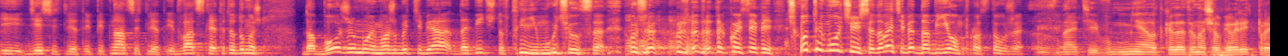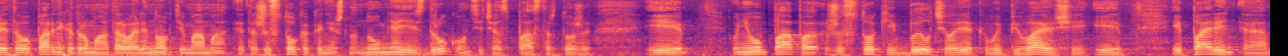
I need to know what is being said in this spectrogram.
и 10 лет, и 15 лет, и 20 лет. И ты думаешь, да боже мой, может быть тебя добить, чтобы ты не мучился уже, уже до такой степени. Чего ты мучаешься, давай тебя добьем просто уже. Знаете, в- меня вот, когда ты начал говорить про этого парня, которому оторвали ногти, мама, это жестоко, конечно, но у меня есть друг, он сейчас пастор тоже, и у него папа жестокий был человек, выпивающий, и, и парень, э,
